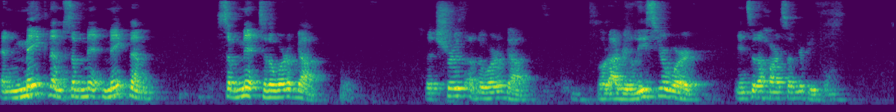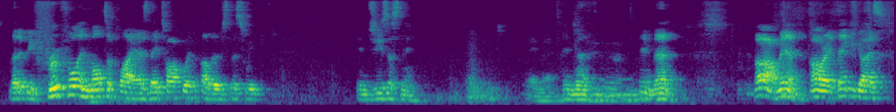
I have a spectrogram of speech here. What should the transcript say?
and make them submit, make them submit to the Word of God, the truth of the Word of God. Lord, I release your Word into the hearts of your people. Let it be fruitful and multiply as they talk with others this week. In Jesus' name. Amen. Amen. Amen. Oh, man. All right. Thank you, guys.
